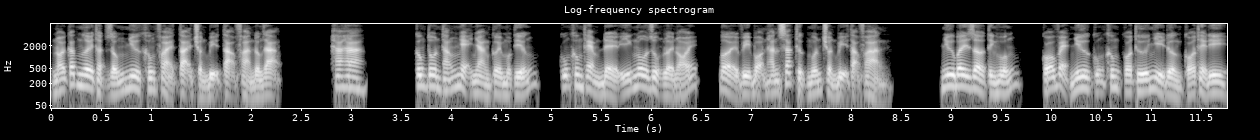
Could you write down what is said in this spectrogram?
nói các ngươi thật giống như không phải tại chuẩn bị tạo phản đồng dạng. Ha ha. Công tôn thắng nhẹ nhàng cười một tiếng, cũng không thèm để ý ngô dụng lời nói, bởi vì bọn hắn xác thực muốn chuẩn bị tạo phản. Như bây giờ tình huống, có vẻ như cũng không có thứ nhì đường có thể đi.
